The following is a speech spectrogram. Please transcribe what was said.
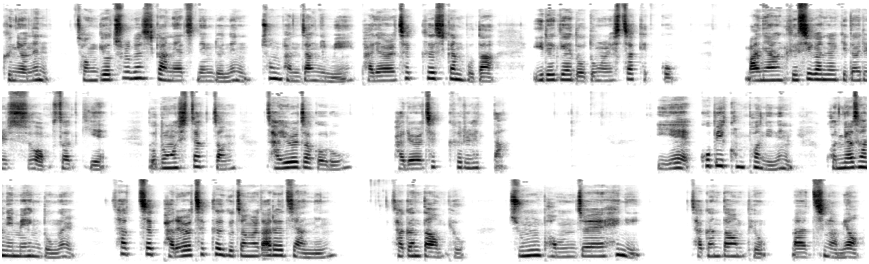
그녀는 정규 출근 시간에 진행되는 총 반장님의 발열 체크 시간보다 이르게 노동을 시작했고, 마냥 그 시간을 기다릴 수 없었기에 노동 시작 전 자율적으로 발열 체크를 했다. 이에 코비 컴퍼니는 권 여사님의 행동을 사측 발열 체크 규정을 따르지 않는 작은 따옴표 중범죄 행위 작은 따옴표라 칭하며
